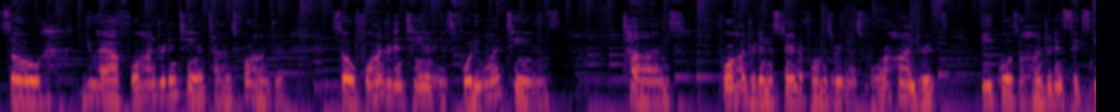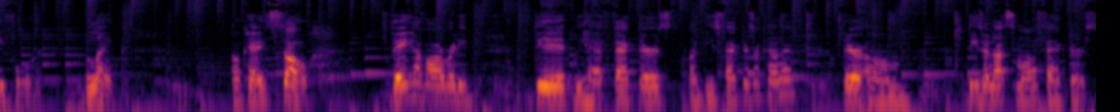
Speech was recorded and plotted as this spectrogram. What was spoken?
So you have 410 times 400. So 410 is 41 tens times 400 in the standard form is written as 400 equals 164 blank. Okay, so they have already did, we have factors, like these factors are kind of, they're, um, these are not small factors.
